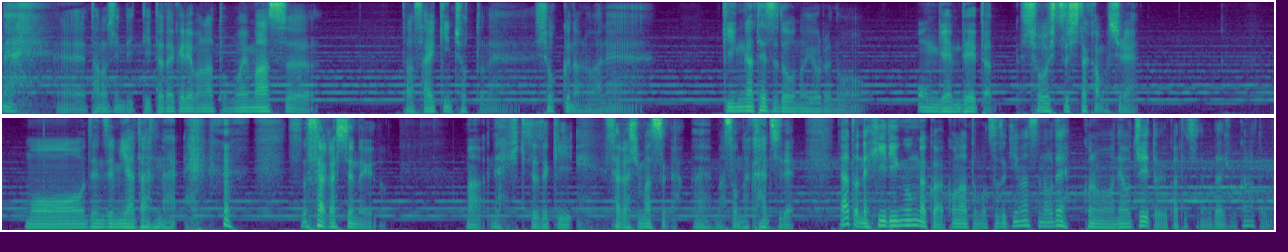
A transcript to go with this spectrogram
ね、えー、楽しんでいっていただければなと思います。ただ最近ちょっとね、ショックなのがね、銀河鉄道の夜の音源データ消失したかもしれん。もう全然見当たんない 探してんだけど。まあね、引き続き探しますが、はい、まあそんな感じで。あとね、ヒーリング音楽はこの後も続きますので、このまま寝落ちという形でも大丈夫かなと思い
